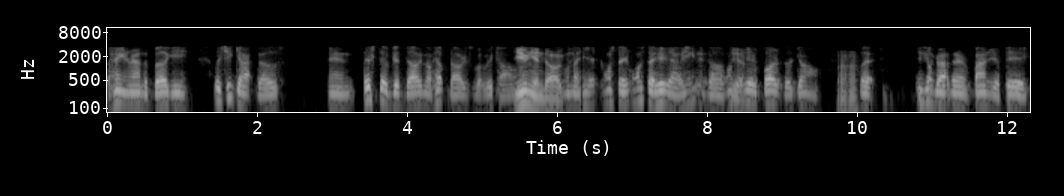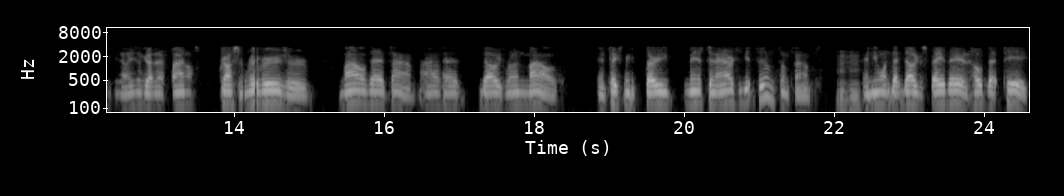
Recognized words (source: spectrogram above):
or hanging around the buggy. Which you got those, and they're still good dogs. No help dogs is what we call them. Union dogs. When they hear once they once they hear yeah union dog once Yeah. they hear bark they're gone. Uh-huh. But he's gonna go out there and find you a pig. You know he's gonna go out there and find them crossing rivers or miles at a time. I've had dogs run miles, and it takes me thirty minutes to an hour to get to them sometimes. Mhm. And you want that dog to stay there and hold that pig,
